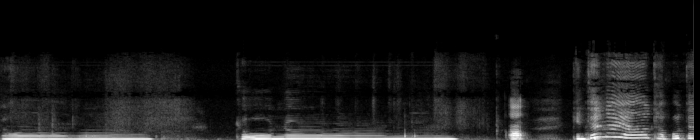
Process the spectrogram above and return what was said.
어, 저는 어 괜찮아요. 저보다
